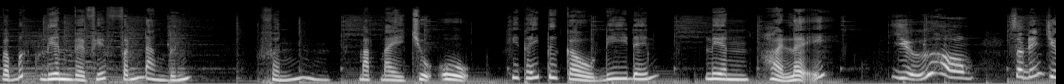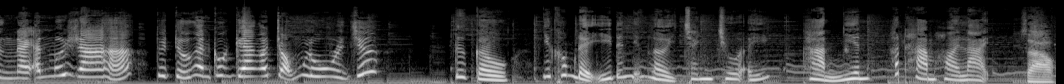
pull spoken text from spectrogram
Và bước liền về phía Phấn đang đứng. Phấn mặt mày trụ ụ, Khi thấy tư cầu đi đến, liền hỏi lễ. Dữ không Sao đến chừng này anh mới ra hả? Tôi tưởng anh có gan ở trỏng luôn rồi chứ. Tư cầu như không để ý đến những lời chanh chua ấy. Thản nhiên hất hàm hỏi lại. Sao?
